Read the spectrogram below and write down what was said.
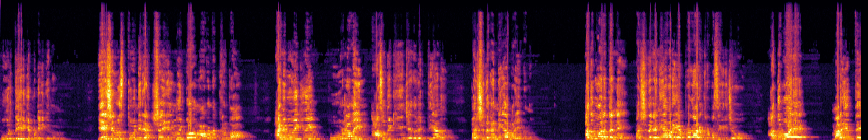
പൂർത്തീകരിക്കപ്പെട്ടിരിക്കുന്നെന്നും യേശു യേശുക്രിസ്തുവിന്റെ രക്ഷയിൽ നിന്ന് ഉത്ഭവമാകുന്ന കൃപ അനുഭവിക്കുകയും പൂർണതയിൽ ആസ്വദിക്കുകയും ചെയ്ത വ്യക്തിയാണ് പരിശുദ്ധ കന്യകാമറിയമെന്നും അതുപോലെ തന്നെ പരിശുദ്ധ കന്യാമറിയെ എപ്രകാരം കൃപ സ്വീകരിച്ചുവോ അതുപോലെ മറിയത്തെ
